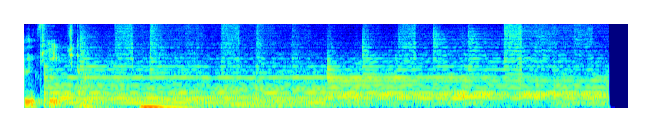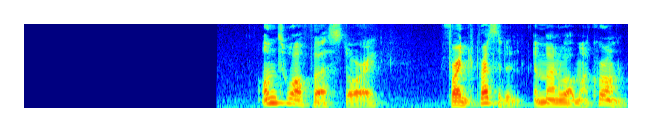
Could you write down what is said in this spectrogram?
and future. On to our first story. French President Emmanuel Macron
